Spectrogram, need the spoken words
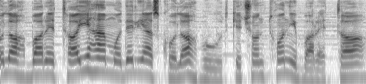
کلاه بارتایی هم مدلی از کلاه بود که چون تونی بارتا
